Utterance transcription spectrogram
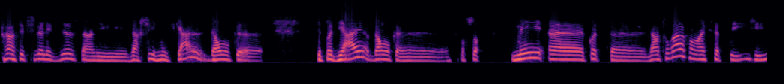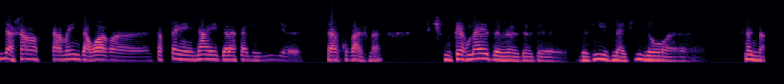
transsexuel existe dans les archives médicales, donc euh, c'est pas d'hier, donc euh, c'est pour ça. Mais euh, écoute, euh, l'entourage ont accepté. J'ai eu la chance quand même d'avoir un certain aide de la famille, d'encouragement, ce qui me permet de, de, de, vivre ma vie là, pleinement.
